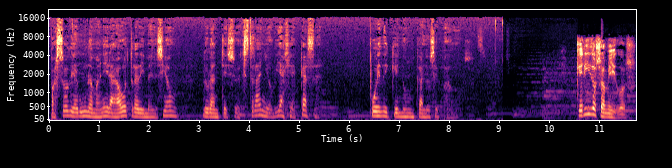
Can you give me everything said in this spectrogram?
pasó de alguna manera a otra dimensión durante su extraño viaje a casa. Puede que nunca lo sepamos. Queridos amigos,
